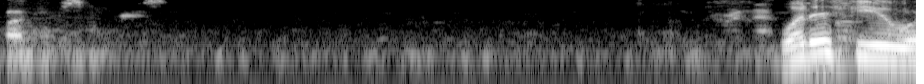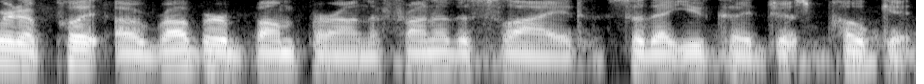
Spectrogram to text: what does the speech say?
budget for some reason. What if you were to put a rubber bumper on the front of the slide so that you could just poke it?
